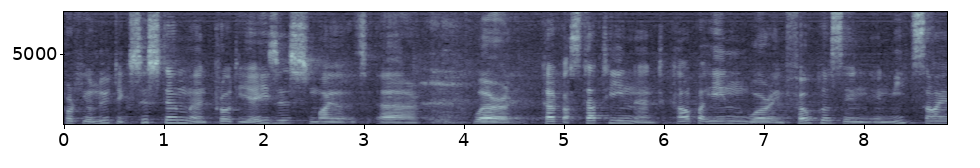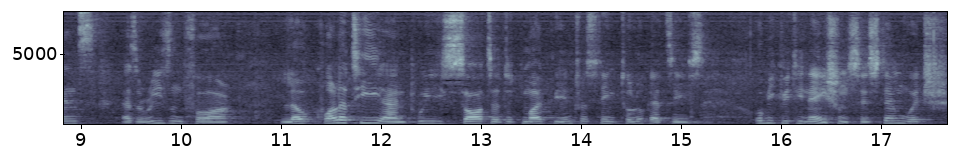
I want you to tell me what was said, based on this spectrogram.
proteolytic system and proteases uh, where calpastatin and calpain were in focus in, in meat science as a reason for low quality and we thought that it might be interesting to look at these ubiquitination system which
